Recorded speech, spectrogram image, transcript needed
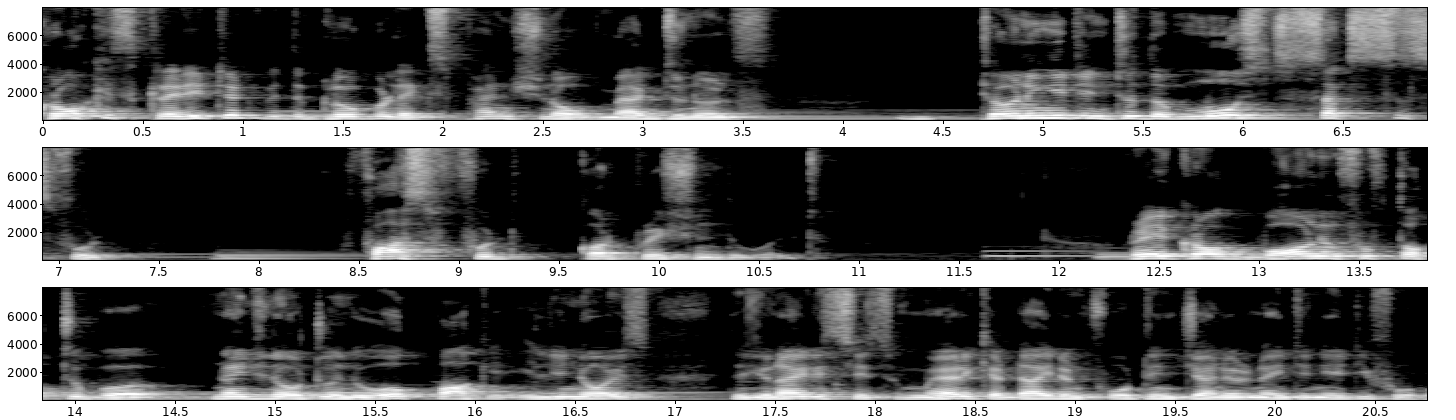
Kroc is credited with the global expansion of McDonald's, turning it into the most successful fast food corporation in the world. Ray Kroc, born on 5th October 1902 in the Oak Park in Illinois, the United States of America, died on 14 January 1984.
